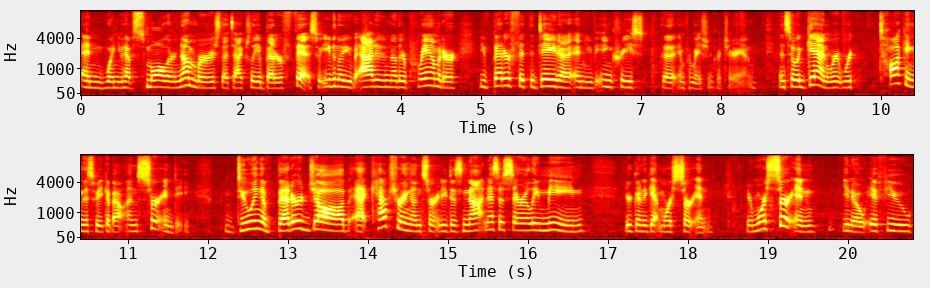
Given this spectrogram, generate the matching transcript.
And when you have smaller numbers, that's actually a better fit. So even though you've added another parameter, you've better fit the data and you've increased the information criterion. And so again, we're, we're talking this week about uncertainty. Doing a better job at capturing uncertainty does not necessarily mean you're going to get more certain. You're more certain, you know, if you,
